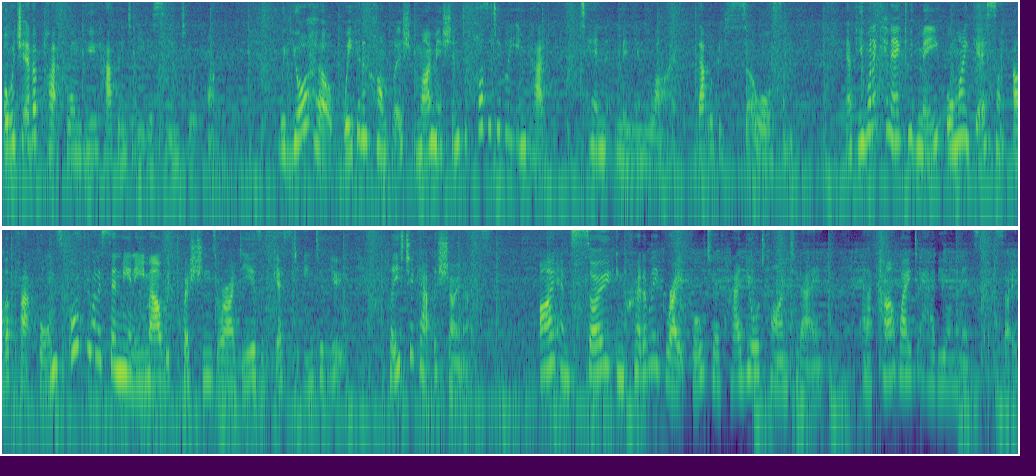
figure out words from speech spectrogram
or whichever platform you happen to be listening to it on. With your help, we can accomplish my mission to positively impact 10 million lives. That would be so awesome. Now, if you want to connect with me or my guests on other platforms, or if you want to send me an email with questions or ideas of guests to interview, please check out the show notes. I am so incredibly grateful to have had your time today, and I can't wait to have you on the next episode.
